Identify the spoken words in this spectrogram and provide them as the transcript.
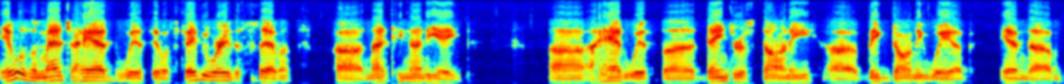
it was a match I had with. It was February the seventh, uh, 1998. Uh, I had with uh, Dangerous Donnie, uh, Big Donnie Webb, and um,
